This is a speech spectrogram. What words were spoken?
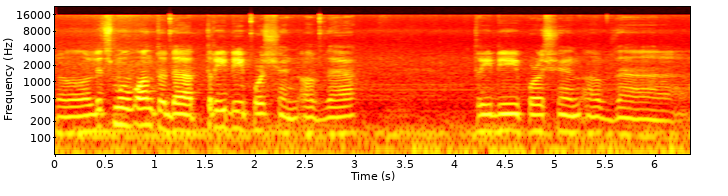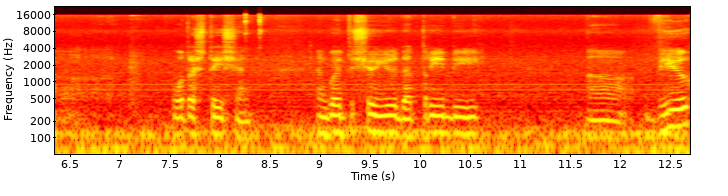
So let's move on to the 3D portion of the 3D portion of the water station. I'm going to show you the 3D uh, view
